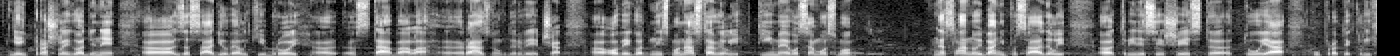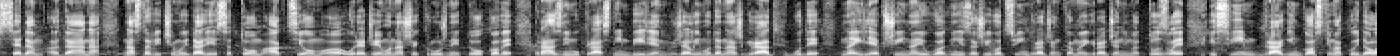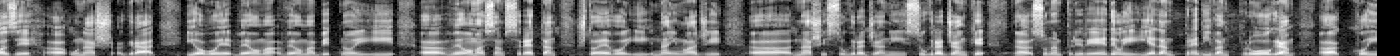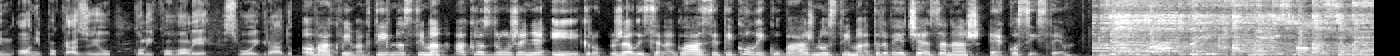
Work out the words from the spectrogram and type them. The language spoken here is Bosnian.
je i prošle godine e, zasadio veliki broj stabala raznog drveća. Ove godine smo nastavili time, evo samo smo na Slanoj banji posadili e, 36 e, tuja u proteklih 7 e, dana. Nastavit ćemo i dalje sa tom akcijom. Uređujemo naše kružne tokove raznim ukrasnim biljem. Želimo da naš grad bude najljepši i najugodniji za život svim građankama i građanima Tuzle i svim dragim gostima koji dolaze u naš grad. I ovo je veoma, veoma bitno i veoma sam sretan što evo i najmlađi naši sugrađani i sugrađanke su nam priredili jedan jedan predivan program kojim oni pokazuju koliko vole svoj grad. Ovakvim aktivnostima, a kroz druženje i igru, želi se naglasiti koliko važnost ima drveće za naš ekosistem. Jedan, dva, tri, mi smo veseli,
